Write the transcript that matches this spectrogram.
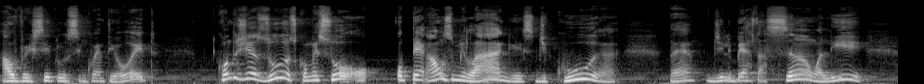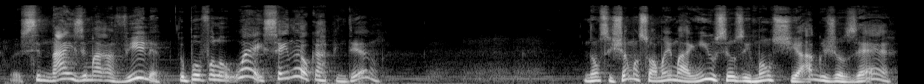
ao versículo 58, quando Jesus começou a operar os milagres de cura, né, de libertação ali, sinais e maravilha, o povo falou: Ué, isso aí não é o carpinteiro? Não se chama sua mãe Maria e os seus irmãos Tiago e José?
